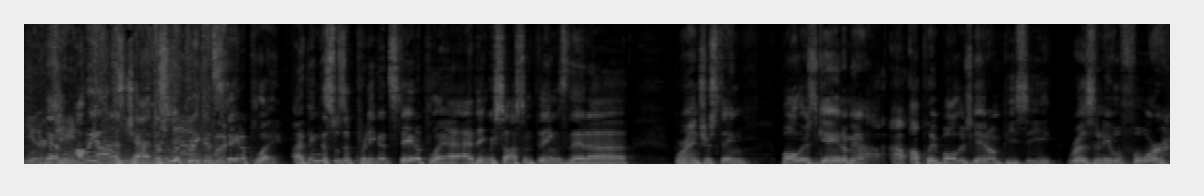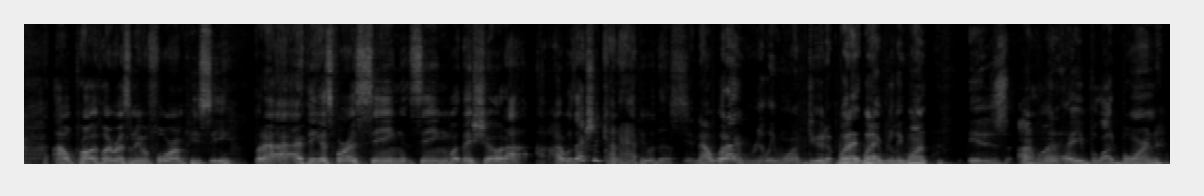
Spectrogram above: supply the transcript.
Yeah, I'll be honest, chat. This was a pretty good state of play. I think this was a pretty good state of play. I, I think we saw some things that uh, were interesting. Baldur's Gate. I mean, I, I'll play Baldur's Gate on PC. Resident Evil 4. I'll probably play Resident Evil 4 on PC. But I, I think as far as seeing seeing what they showed, I, I was actually kind of happy with this. Now, what I really want, dude, what I, what I really want is I want a Bloodborne.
